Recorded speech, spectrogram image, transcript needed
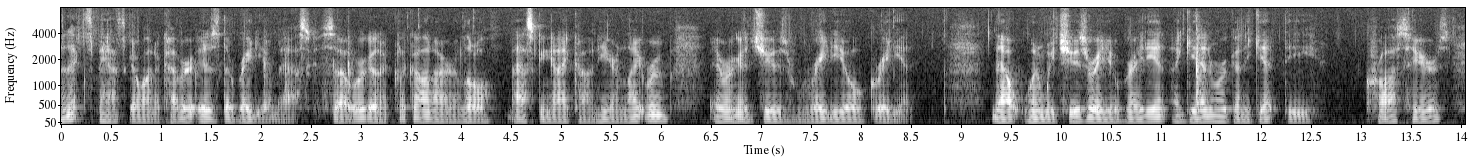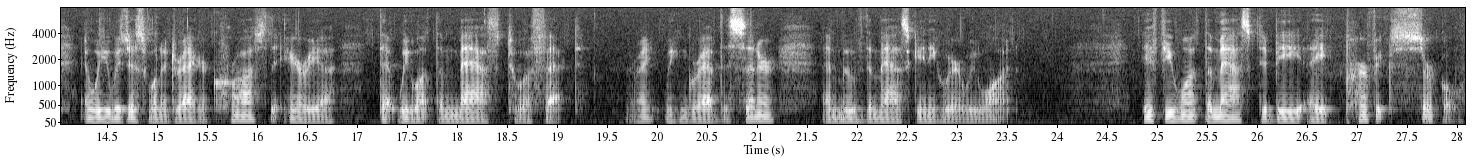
The next mask I want to cover is the radial mask. So we're going to click on our little masking icon here in Lightroom and we're going to choose radial gradient. Now when we choose radial gradient again we're going to get the crosshairs and we would just want to drag across the area that we want the mask to affect. All right, we can grab the center and move the mask anywhere we want. If you want the mask to be a perfect circle,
